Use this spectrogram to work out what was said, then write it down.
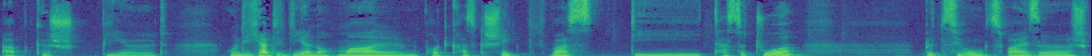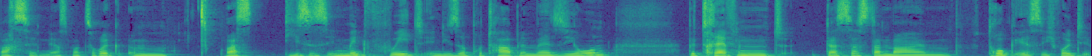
abgespielt. Und ich hatte dir nochmal einen Podcast geschickt, was die Tastatur bzw. Schwachsinn. Erstmal zurück. Ähm, was dieses in Mintfreed in dieser portablen Version betreffend, dass das dann beim Druck ist. Ich wollte,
